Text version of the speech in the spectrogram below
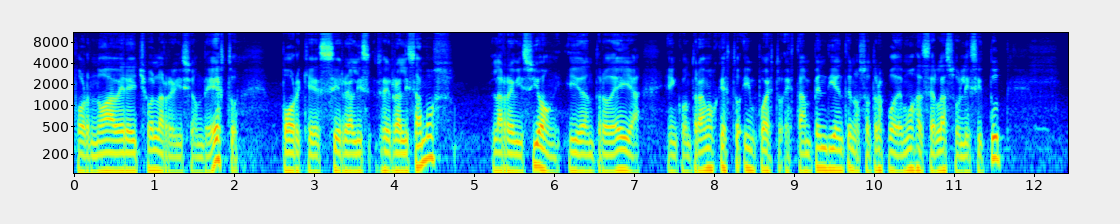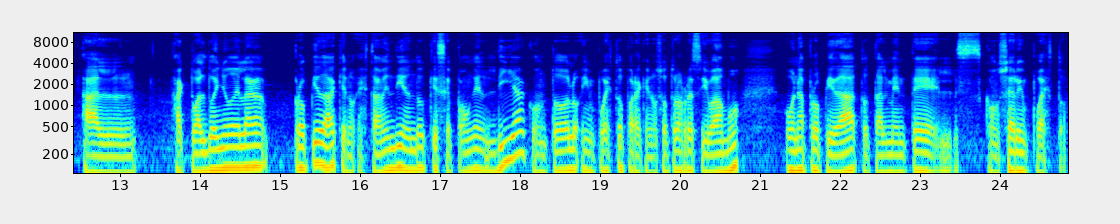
por no haber hecho la revisión de esto. Porque si, realizamos la revisión y dentro de ella encontramos que estos impuestos están pendientes, nosotros podemos hacer la solicitud al actual dueño de la propiedad que nos está vendiendo que se ponga en día con todos los impuestos para que nosotros recibamos una propiedad totalmente con cero impuestos.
